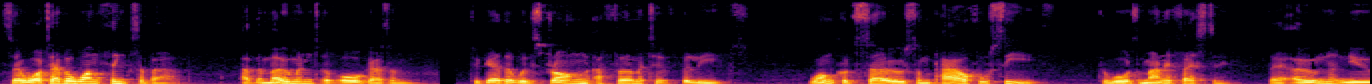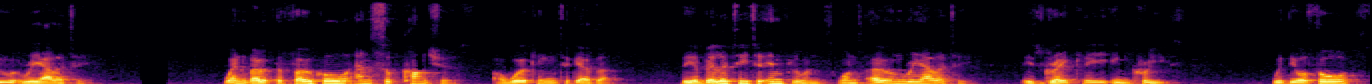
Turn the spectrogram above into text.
So, whatever one thinks about at the moment of orgasm, together with strong affirmative beliefs, one could sow some powerful seeds towards manifesting their own new reality. When both the focal and subconscious are working together, the ability to influence one's own reality is greatly increased. With your thoughts,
